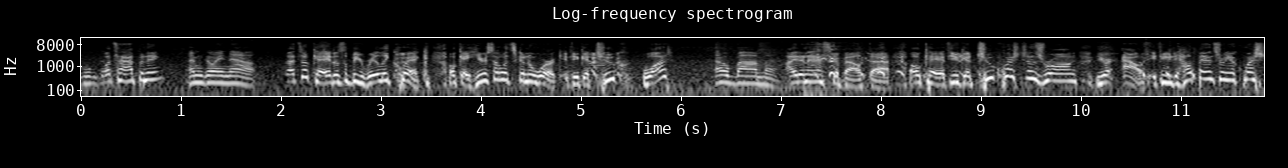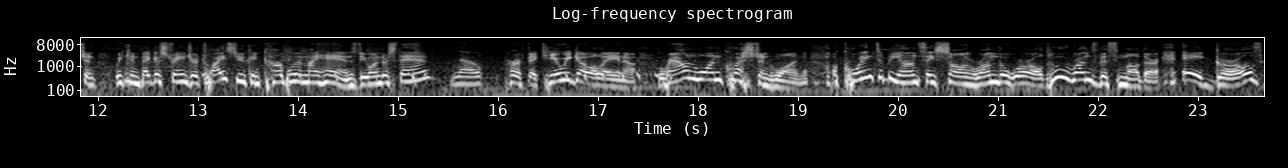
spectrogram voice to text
What's happening? I'm going out. That's okay. This will be really quick. Okay, here's how it's going to work. If you get two, what? Obama. I didn't ask about that. Okay, if you get two questions wrong, you're out. If you need help answering a question, we can beg a stranger twice. You can compliment my hands. Do you understand? No. Perfect. Here we go, Elena. Round one, question one. According to Beyonce's song Run the World, who runs this mother? A. Girls.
